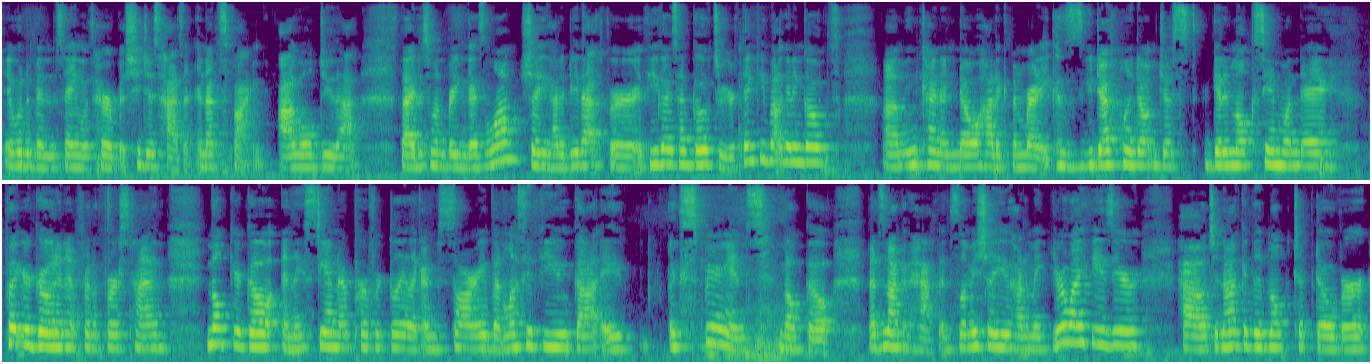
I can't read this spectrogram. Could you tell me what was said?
it would have been the same with her, but she just hasn't, and that's fine. I will do that. But I just want to bring you guys along, show you how to do that for if you guys have goats or you're thinking about getting goats um, you kind of know how to get them ready because you definitely don't just get a milk stand one day, put your goat in it for the first time, milk your goat, and they stand there perfectly. Like, I'm sorry, but unless if you got a experienced milk goat, that's not gonna happen. So let me show you how to make your life easier, how to not get the milk tipped over,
